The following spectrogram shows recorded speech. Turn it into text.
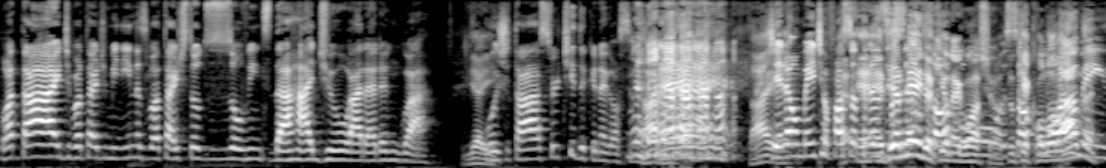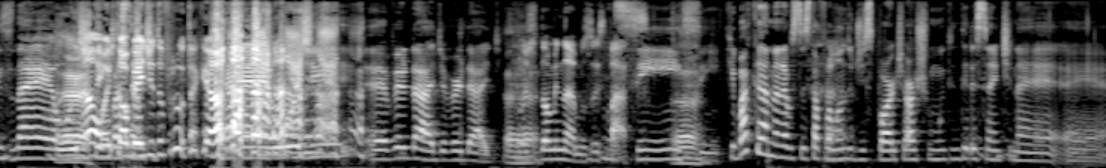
Boa tarde, boa tarde meninas, boa tarde a todos os ouvintes da Rádio Araranguá. E aí? Hoje tá surtido aqui o negócio. né? Tá. É. Tá, é. Geralmente eu faço a É- é transição vermelho só aqui o com- negócio, ó. Tu só que é com colorada. homens, né? Hoje É. Não, hoje tá o bastante- bendito fruto aqui, ó. É, hoje é verdade, é verdade. Hoje dominamos o espaço. Sim, É. sim. Que bacana, né? Você está falando de esporte, eu acho muito interessante, né? É,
